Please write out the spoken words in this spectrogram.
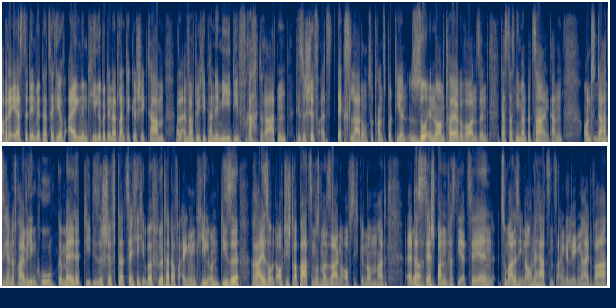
Aber der erste, den wir tatsächlich auf eigenem Kiel über den Atlantik geschickt haben, weil einfach durch die Pandemie die Frachtraten, dieses Schiff als Decksladung zu transportieren, so enorm teuer geworden sind, dass das niemand bezahlen kann. Und mhm. da hat sich eine Freiwilligencrew gemeldet, die dieses Schiff tatsächlich überführt hat auf eigenem Kiel und diese Reise und auch die Strapazen, muss man sagen, auf sich genommen hat. Äh, das ja. ist sehr spannend, was die erzählen, zumal es ihnen auch eine Herzensangelegenheit war.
